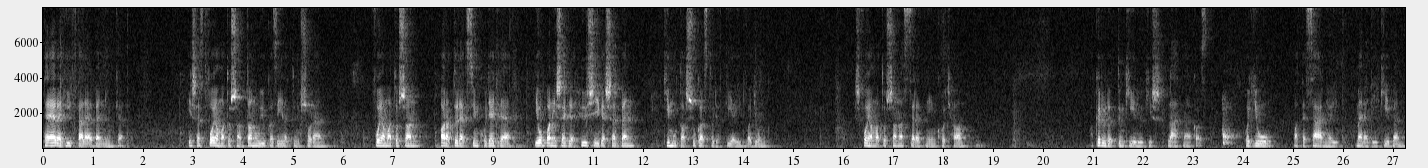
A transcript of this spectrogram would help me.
Te erre hívtál el bennünket, és ezt folyamatosan tanuljuk az életünk során. Folyamatosan arra törekszünk, hogy egyre jobban és egyre hűségesebben kimutassuk azt, hogy a tieid vagyunk. És folyamatosan azt szeretnénk, hogyha a körülöttünk élők is látnák azt, hogy jó a te szárnyaid menedékében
